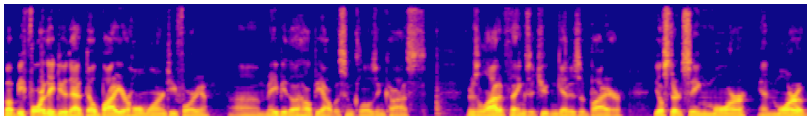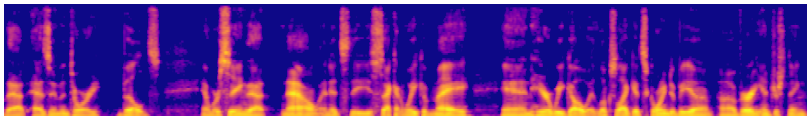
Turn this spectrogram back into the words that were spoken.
But before they do that, they'll buy your home warranty for you. Um, maybe they'll help you out with some closing costs. There's a lot of things that you can get as a buyer. You'll start seeing more and more of that as inventory builds. And we're seeing that now, and it's the second week of May, and here we go. It looks like it's going to be a, a very interesting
